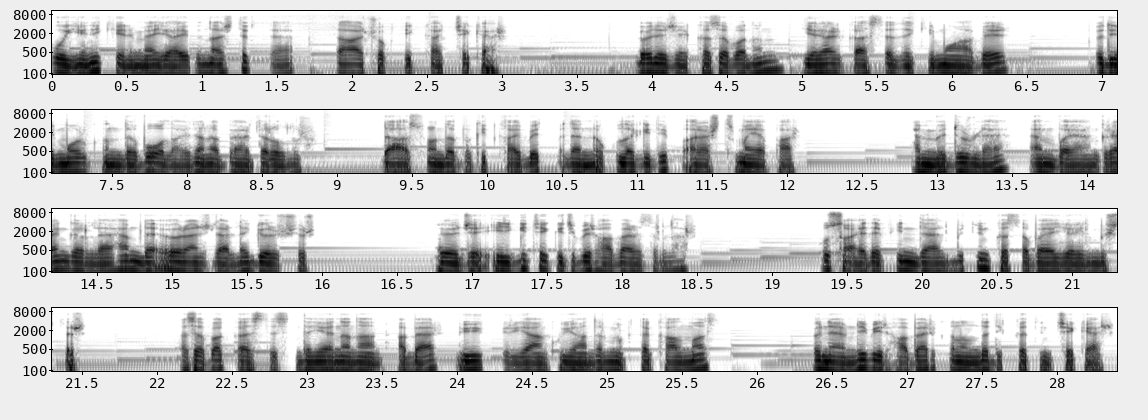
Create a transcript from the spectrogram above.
Bu yeni kelime yaygınlaştıkça daha çok dikkat çeker. Böylece kasabanın yerel gazetedeki muhabir Ödi Morgan da bu olaydan haberdar olur. Daha sonra da vakit kaybetmeden okula gidip araştırma yapar. Hem müdürle hem Bayan Granger'le hem de öğrencilerle görüşür. Böylece ilgi çekici bir haber hazırlar. Bu sayede Findel bütün kasabaya yayılmıştır. Kasaba gazetesinde yayınlanan haber büyük bir yankı uyandırmakta kalmaz, önemli bir haber kanalında dikkatini çeker.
